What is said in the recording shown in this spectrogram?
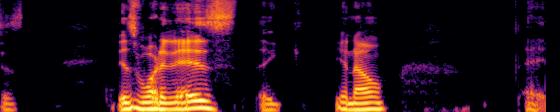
just it is what it is. Like, you know, eh,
